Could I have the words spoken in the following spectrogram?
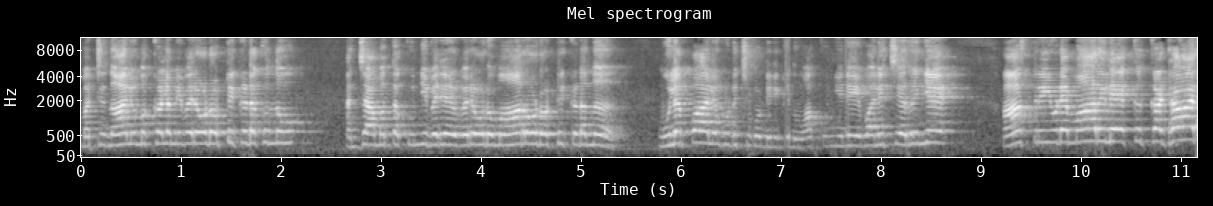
മറ്റു നാലു മക്കളും ഇവരോട് ഒട്ടിക്കിടക്കുന്നു. അഞ്ചാമത്തെ കുഞ്ഞിവരെ ഇവരോട് മാറോട് ഒട്ടിക്കിടന്ന് മുലപ്പാൽ കുടിച്ചു കൊണ്ടിരിക്കുന്നു ആ കുഞ്ഞിനെ വലിച്ചെറിഞ്ഞ് ആ സ്ത്രീയുടെ മാറിലേക്ക് കഠാര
